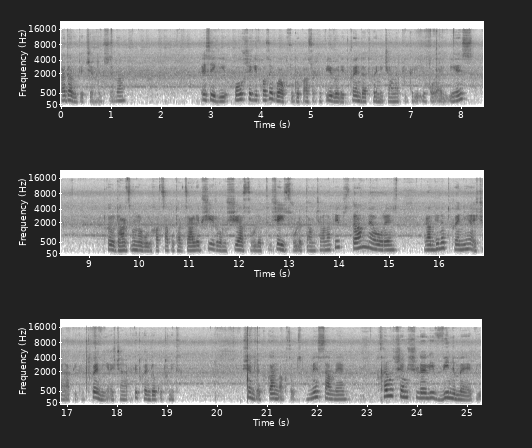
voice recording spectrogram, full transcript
გადავიდეთ შემდეგსება. ესე იგი, ორ შეკითხვაზე გვაქვს უკვე პასუხი. პირველი, თქვენ და თქვენი ჩანაფიქრი იყო აი ეს. თქვენ რომ დარწმუნებული ხართ საკუთარ ძალებში, რომ შეასრულებთ, შეისრულებთ ამ ჩანაფიქრს და მეორე, რამდენად თქვენია ეს ჩანაფიქრი? თქვენია ეს ჩანაფიქრი, თქვენ გეკუთვნით. შემდეგ განვაგზავნოთ მესამე ხელშემშლელი ვინმეები.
